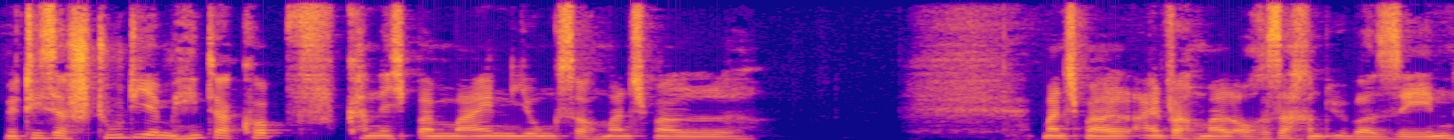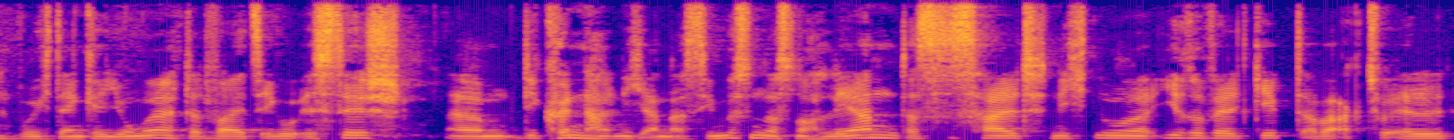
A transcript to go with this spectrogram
mit dieser Studie im Hinterkopf kann ich bei meinen Jungs auch manchmal manchmal einfach mal auch Sachen übersehen, wo ich denke, Junge, das war jetzt egoistisch. Ähm, die können halt nicht anders. Sie müssen das noch lernen, dass es halt nicht nur ihre Welt gibt, aber aktuell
